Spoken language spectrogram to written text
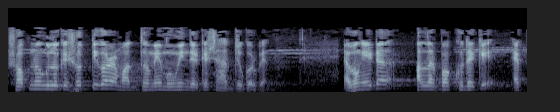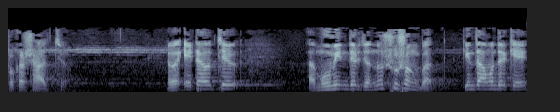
স্বপ্নগুলোকে সত্যি করার মাধ্যমে মুমিনদেরকে সাহায্য করবেন। এবং এটা আল্লাহর পক্ষ থেকে এক প্রকার সাহায্য। এবং এটা হচ্ছে মুমিনদের জন্য সুসংবাদ। কিন্তু আমাদেরকে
